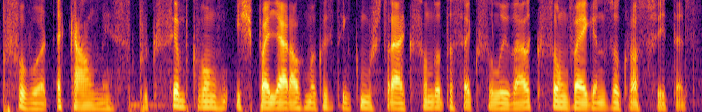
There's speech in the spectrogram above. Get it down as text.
por favor, acalmem-se, porque sempre que vão espalhar alguma coisa têm que mostrar que são de outra sexualidade, que são veganos ou crossfitters.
